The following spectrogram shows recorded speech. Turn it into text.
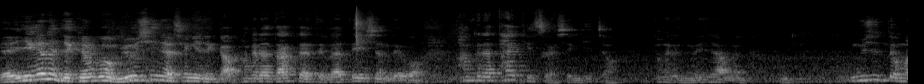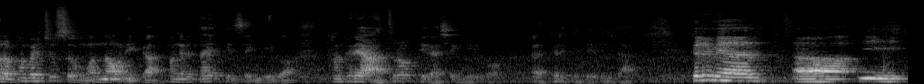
예, 이거는 이제 결국 뮤신이 생기니까 판크레아닥터 딜라테이션 되고 판크레아타이티스가 생기죠. 판크레아 왜냐하면 무신 때문에 판크레아 주스가 못 나오니까 판크레아타이티스 생기고 판크레아 아트로피가 생기고 어, 그렇게 됩니다. 그러면 어, 이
